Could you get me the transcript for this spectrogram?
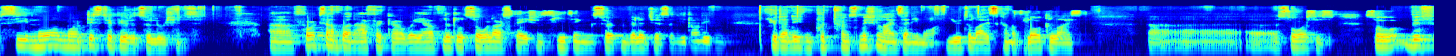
see more and more distributed solutions. Uh, for example, in Africa, where you have little solar stations heating certain villages, and you don't even you don't even put transmission lines anymore. You utilize kind of localized sources. So with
